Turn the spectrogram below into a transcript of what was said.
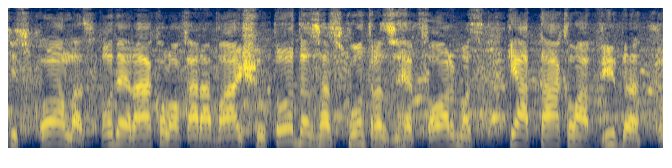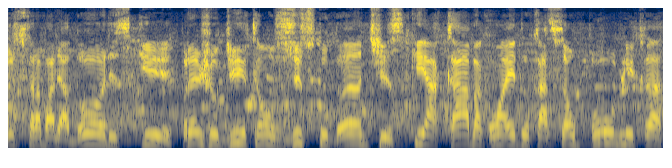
de escolas poderá colocar abaixo todas as contras-reformas que atacam atacam a vida dos trabalhadores, que prejudicam os estudantes, que acaba com a educação pública,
